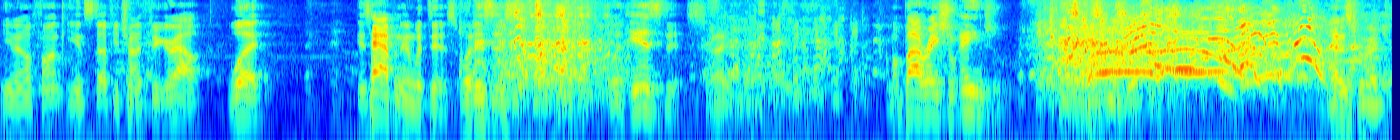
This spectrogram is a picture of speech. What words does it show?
you know, funky and stuff. You're trying to figure out what is happening with this? What is this? What is this? Right? I'm a biracial angel. That is correct.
